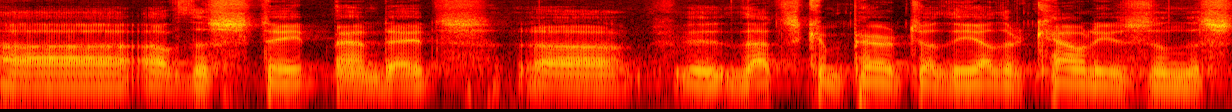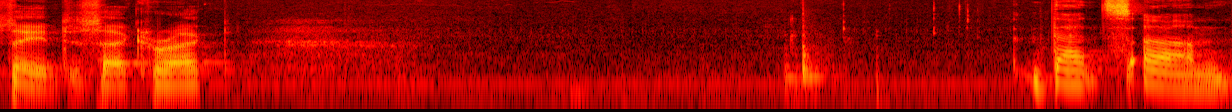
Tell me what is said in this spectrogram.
uh, of the state mandates. Uh, That's compared to the other counties in the state, is that correct? That's, um,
